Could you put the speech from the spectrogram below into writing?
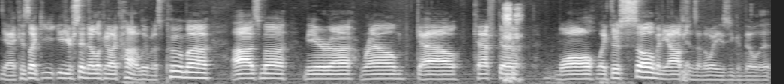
Yeah, because like you're sitting there looking at like, huh, Luminous Puma, Ozma, Mira, Realm, Gao, Kefka, Wall. Like there's so many options on the ways you can build it.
